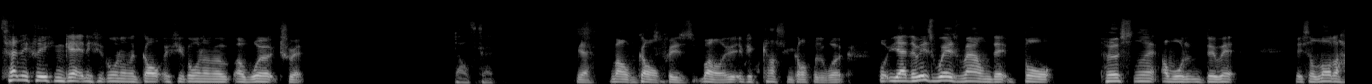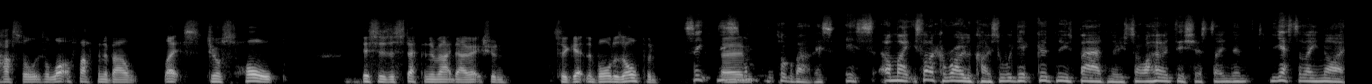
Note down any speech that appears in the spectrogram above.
technically, you can get in if you're going on a golf if you're going on a, a work trip. Golf trip. Yeah, well, golf is well if you're classing golf as a work, but yeah, there is ways around it. But personally, I wouldn't do it it's a lot of hassle. It's a lot of faffing about. Let's just hope this is a step in the right direction to get the borders open. See, this um, is talk about this. It's oh mate, it's like a roller coaster. We get good news, bad news. So I heard this yesterday, and then yesterday night,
